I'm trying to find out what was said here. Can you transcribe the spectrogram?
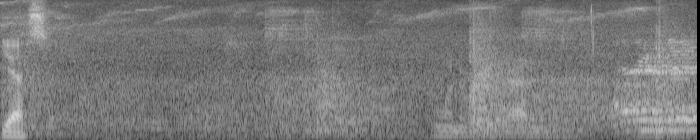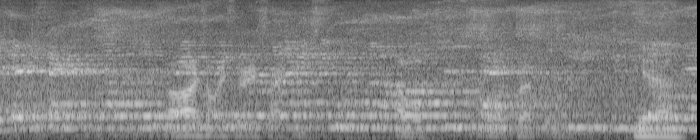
yes. I wonder where he's at. In oh, it's only 30 seconds. I won't, I him. Yeah.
